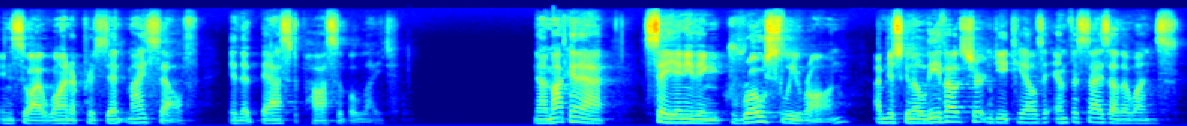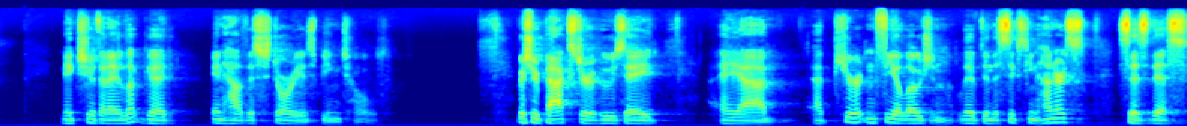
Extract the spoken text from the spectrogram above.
And so I want to present myself in the best possible light. Now, I'm not going to say anything grossly wrong. I'm just going to leave out certain details, emphasize other ones, make sure that I look good in how this story is being told. Richard Baxter, who's a, a, uh, a Puritan theologian, lived in the 1600s says this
